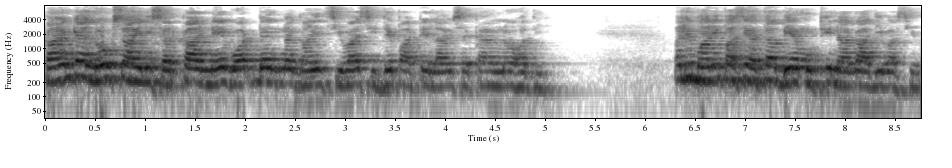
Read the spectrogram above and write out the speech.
કારણ કે આ લોકશાહીની સરકારને વોટ બેંકના ગણિત સિવાય સીધે પાટે લાવી શકાય ન હતી. અને મારી પાસે હતા બે મુઠ્ઠી નાગા આદિવાસીઓ,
